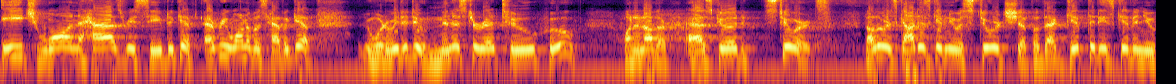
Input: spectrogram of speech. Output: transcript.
each one has received a gift. Every one of us have a gift. What are we to do? Minister it to who? One another, as good stewards. In other words, God has given you a stewardship of that gift that He's given you.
